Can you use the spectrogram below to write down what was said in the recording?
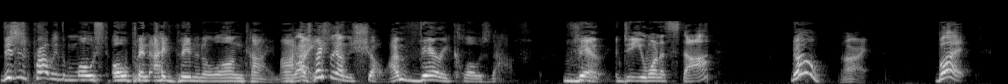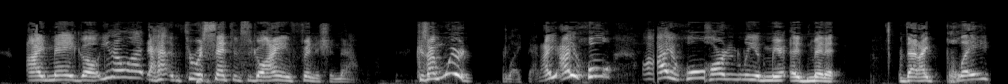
This is probably the most open I've been in a long time, uh, Right. especially on the show. I'm very closed off. Very. Do you want to stop? No, All right. but I may go. You know what? Ha- Through a sentence to go. I ain't finishing now because I'm weird like that. I I whole I wholeheartedly admit, admit it that I play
